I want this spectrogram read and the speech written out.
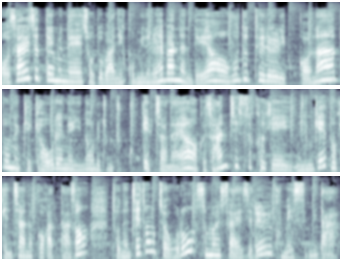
어, 사이즈 때문에 저도 많이 고민을 해봤는데요. 후드티를 입거나 또는 이렇게 겨울에는 이너를 좀 두껍게 입잖아요. 그래서 한 치스 크게 입는 게 더 괜찮을 것 같아서 저는 최종적으로 스몰 사이즈를 구매했습니다.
